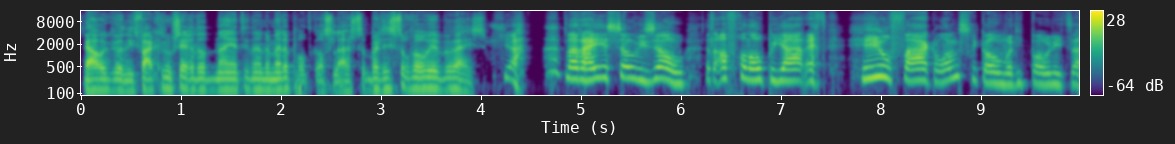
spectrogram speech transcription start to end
Nou, ik wil niet vaak genoeg zeggen dat Niantic naar de Meta podcast luistert. Maar dit is toch wel weer bewijs. Ja, maar hij is sowieso het afgelopen jaar echt heel vaak langsgekomen, die Ponyta.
